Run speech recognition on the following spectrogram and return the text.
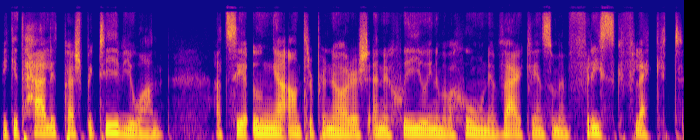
Vilket härligt perspektiv, Johan. Att se unga entreprenörers energi och innovation är verkligen som en frisk fläkt.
